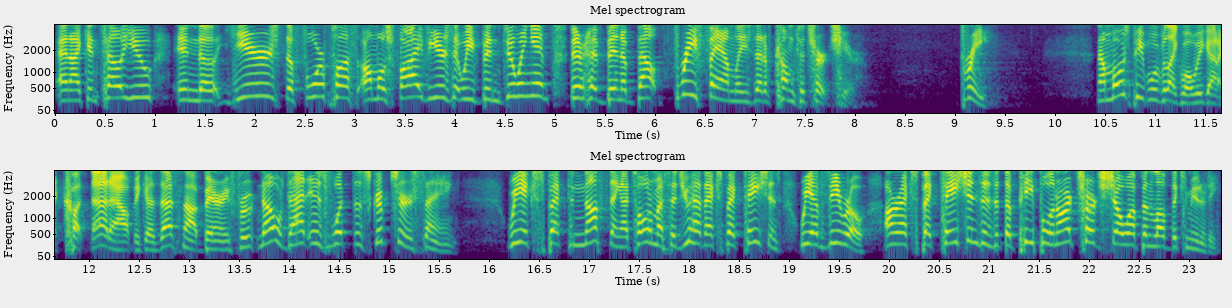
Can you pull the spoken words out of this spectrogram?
And I can tell you, in the years, the four plus, almost five years that we've been doing it, there have been about three families that have come to church here. Three. Now, most people would be like, well, we got to cut that out because that's not bearing fruit. No, that is what the scripture is saying. We expect nothing. I told him, I said, You have expectations. We have zero. Our expectations is that the people in our church show up and love the community.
